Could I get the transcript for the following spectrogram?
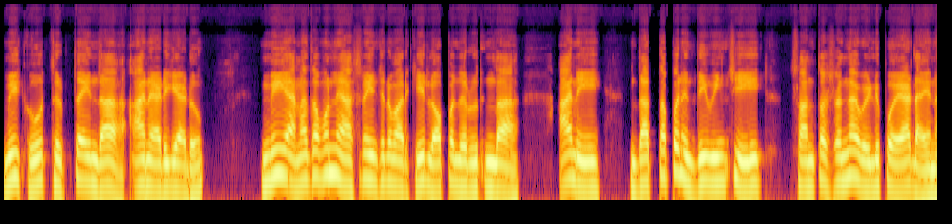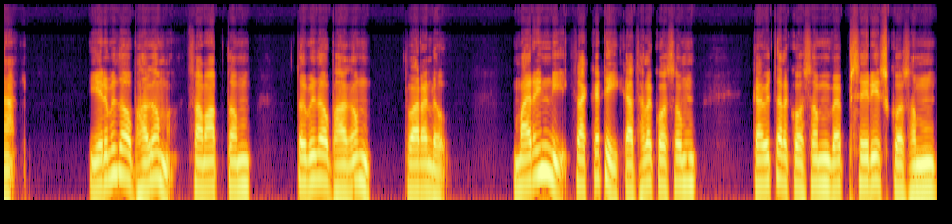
మీకు తృప్తయిందా? అని అడిగాడు. మీ అన్నదమ్ముల్ని ఆశ్రయించిన వారికి లోపం జరుగుతుందా? అని దత్తప్పని దీవించి సంతోషంగా వెళ్ళిపోయాడు ఆయన. ఎనిమిదవ భాగం సమాప్తం. తొమ్మిదవ భాగం త్వరలో. మరిన్ని చక్కటి కథల కోసం కవితల కోసం వెబ్ సిరీస్ కోసం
